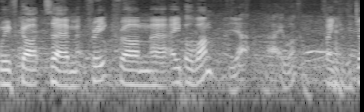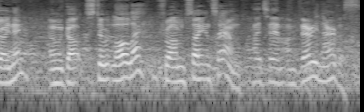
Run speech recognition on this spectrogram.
We've got um, Freek from uh, Hable One. Yeah. Hi, welcome. Thank you for joining. And we've got Stuart Lawlor from Sight and Sound. Hi Tim, I'm very nervous.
